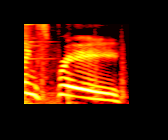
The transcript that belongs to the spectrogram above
Killing spree!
